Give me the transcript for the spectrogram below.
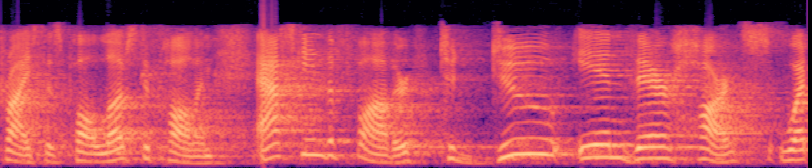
Christ, as Paul loves to call him, asking the Father to do in their hearts what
